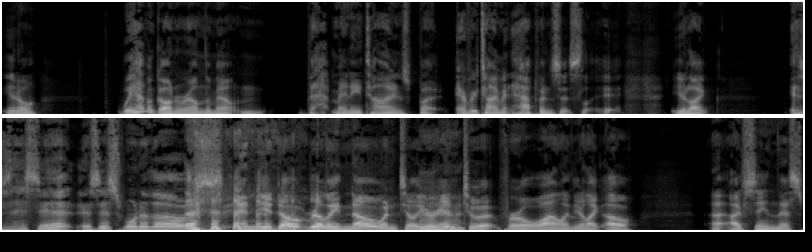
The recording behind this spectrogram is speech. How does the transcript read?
you know, we haven't gone around the mountain that many times, but every time it happens it's it, you're like is this it? Is this one of those? and you don't really know until you're Uh-huh. into it for a while, and you're like, "Oh, I- I've seen this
